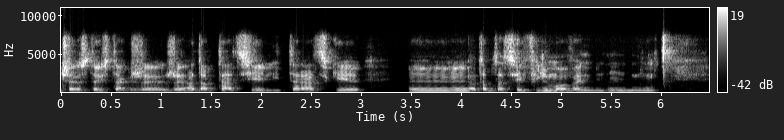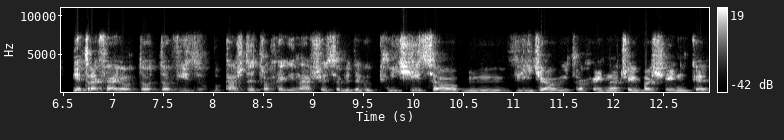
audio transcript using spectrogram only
często jest tak, że, że adaptacje literackie adaptacje filmowe nie trafiają do, do widzów, bo każdy trochę inaczej sobie tego Kmicica y, widział i trochę inaczej Basieńkę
